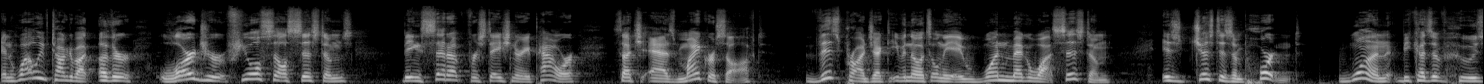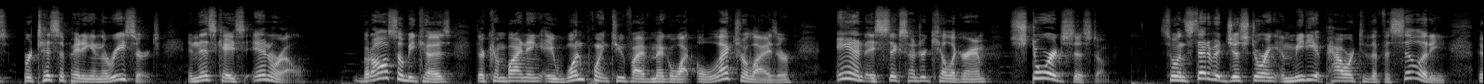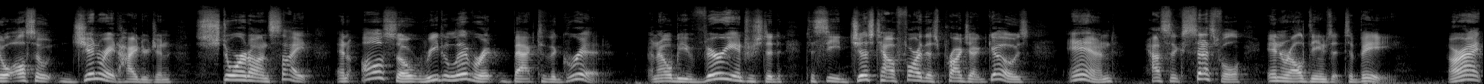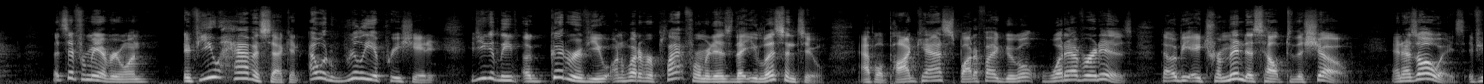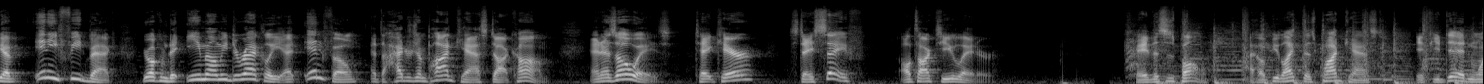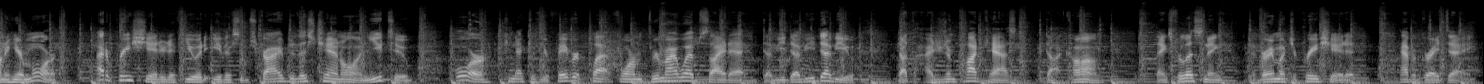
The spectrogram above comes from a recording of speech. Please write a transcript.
And while we've talked about other larger fuel cell systems being set up for stationary power, such as Microsoft, this project, even though it's only a 1 megawatt system, is just as important. One, because of who's participating in the research, in this case, NREL, but also because they're combining a 1.25 megawatt electrolyzer and a 600 kilogram storage system. So instead of it just storing immediate power to the facility, they will also generate hydrogen, store it on site, and also redeliver it back to the grid. And I will be very interested to see just how far this project goes and how successful NREL deems it to be. All right, that's it for me, everyone. If you have a second, I would really appreciate it if you could leave a good review on whatever platform it is that you listen to Apple Podcasts, Spotify, Google, whatever it is. That would be a tremendous help to the show. And as always, if you have any feedback, you're welcome to email me directly at info at thehydrogenpodcast.com. And as always, take care, stay safe. I'll talk to you later. Hey, this is Paul. I hope you liked this podcast. If you did and want to hear more, I'd appreciate it if you would either subscribe to this channel on YouTube or connect with your favorite platform through my website at www.thehydrogenpodcast.com. Thanks for listening. I very much appreciate it. Have a great day.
